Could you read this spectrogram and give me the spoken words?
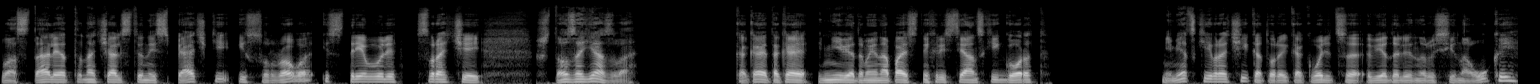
восстали от начальственной спячки и сурово истребовали с врачей. Что за язва? Какая такая неведомая напасть на христианский город? Немецкие врачи, которые, как водится, ведали на Руси наукой,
